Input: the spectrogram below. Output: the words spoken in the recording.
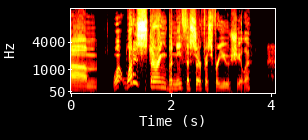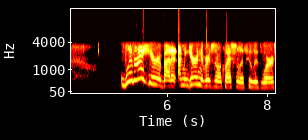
Um, what what is stirring beneath the surface for you, Sheila? When I hear about it, I mean, your original question was who is worse,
